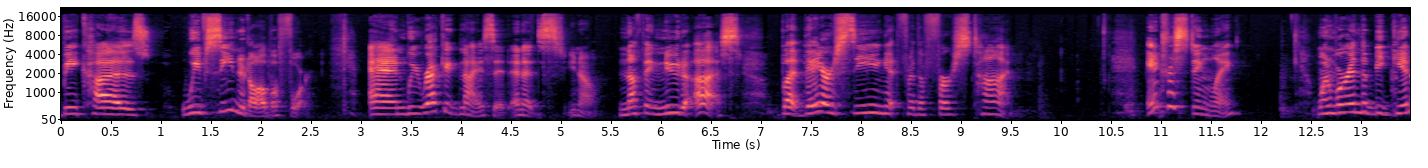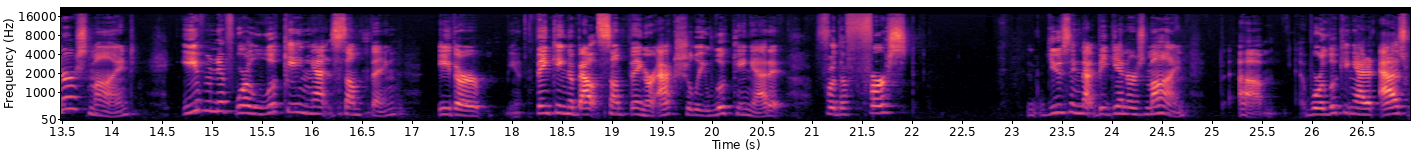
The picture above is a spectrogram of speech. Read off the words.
because we've seen it all before and we recognize it and it's, you know, nothing new to us but they are seeing it for the first time. Interestingly, when we're in the beginner's mind, even if we're looking at something, either you know, thinking about something or actually looking at it for the first, using that beginner's mind, um, we're looking at it as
